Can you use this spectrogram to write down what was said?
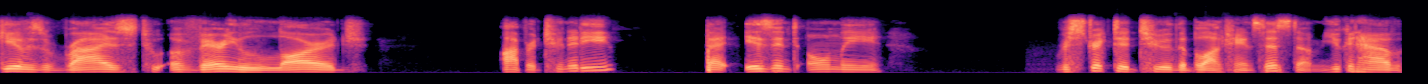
gives rise to a very large opportunity that isn't only restricted to the blockchain system. You could have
